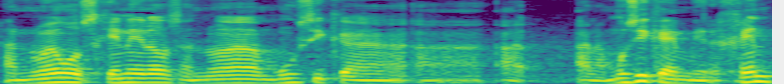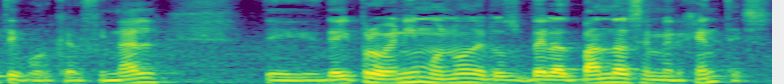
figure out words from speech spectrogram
a, nuevos géneros, a nueva música, a, a, a, la música emergente, porque al final de, de ahí provenimos, ¿no? De, los, de las bandas emergentes.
